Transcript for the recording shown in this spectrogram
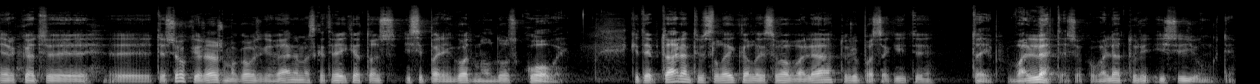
ir kad e, e, tiesiog yra žmogaus gyvenimas, kad reikia tos įsipareigot maldos kovai. Kitaip tariant, visą laiką laisva valia turiu pasakyti taip. Valia tiesiog, valia turi įsijungti.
